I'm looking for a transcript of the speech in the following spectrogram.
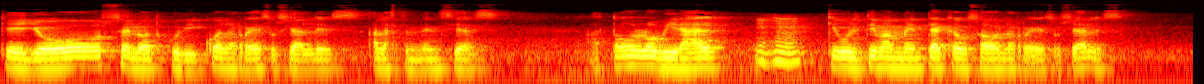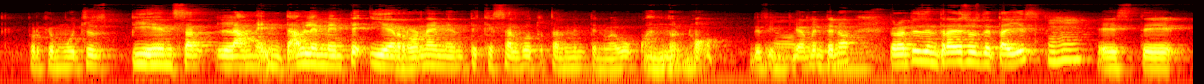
que yo se lo adjudico a las redes sociales, a las tendencias, a todo lo viral que últimamente ha causado las redes sociales. Porque muchos piensan lamentablemente y erróneamente que es algo totalmente nuevo cuando no definitivamente no. Pero antes de entrar a esos detalles, este,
